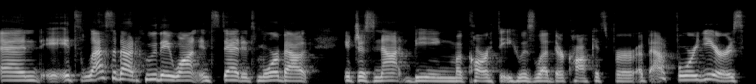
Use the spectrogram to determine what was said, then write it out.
And it's less about who they want instead. It's more about it just not being McCarthy, who has led their caucus for about four years.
